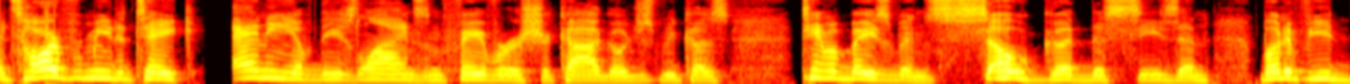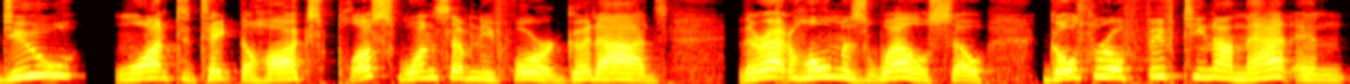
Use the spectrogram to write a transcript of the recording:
it's hard for me to take any of these lines in favor of Chicago just because Tampa Bay's been so good this season. But if you do want to take the Hawks plus 174, good odds. They're at home as well, so go throw 15 on that. And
